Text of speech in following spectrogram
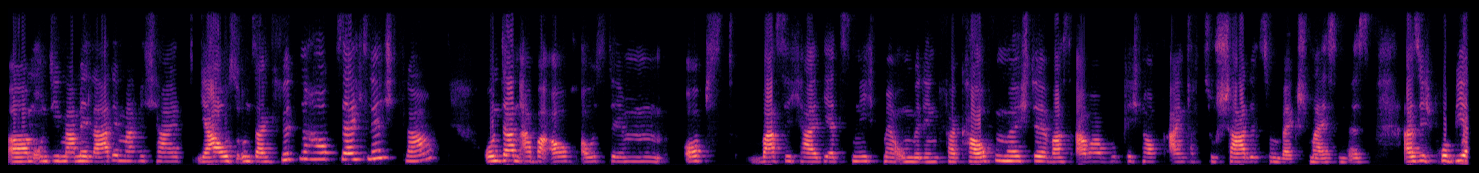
Ähm, und die Marmelade mache ich halt ja aus unseren Quitten hauptsächlich, klar. Und dann aber auch aus dem Obst, was ich halt jetzt nicht mehr unbedingt verkaufen möchte, was aber wirklich noch einfach zu schade zum Wegschmeißen ist. Also ich probiere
